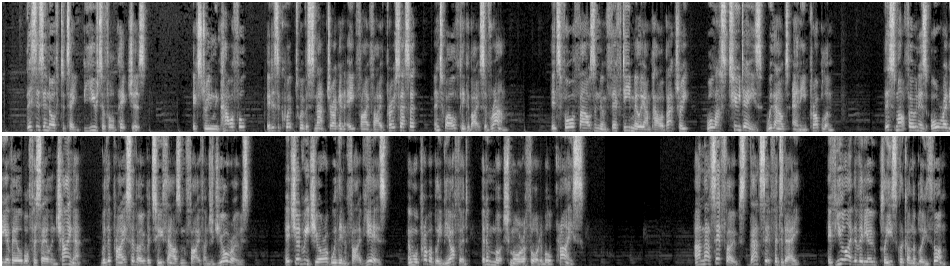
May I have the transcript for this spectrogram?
This is enough to take beautiful pictures. Extremely powerful, it is equipped with a Snapdragon 855 processor and 12 GB of RAM. Its 4050 mAh battery will last two days without any problem. This smartphone is already available for sale in China with a price of over 2,500 euros. It should reach Europe within five years and will probably be offered at a much more affordable price. And that's it folks, that's it for today. If you like the video, please click on the blue thumb.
